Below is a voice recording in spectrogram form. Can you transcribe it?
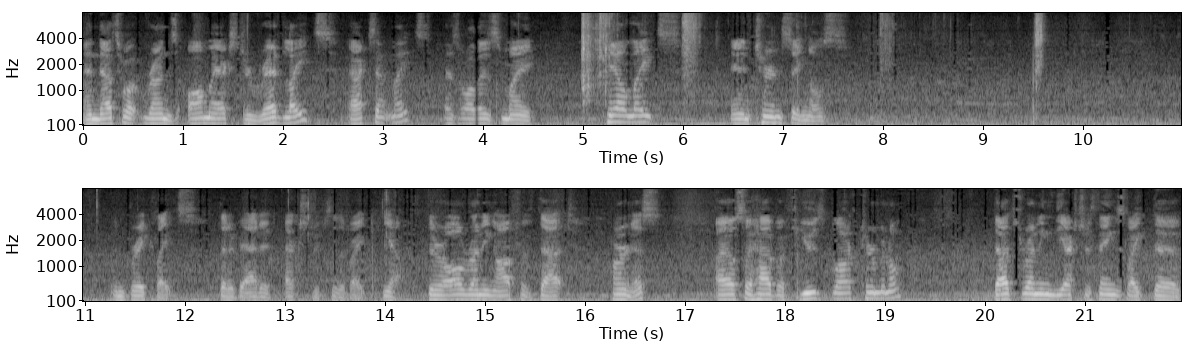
and that's what runs all my extra red lights, accent lights, as well as my tail lights and turn signals and brake lights that I've added extra to the bike. Yeah, they're all running off of that harness. I also have a fuse block terminal. That's running the extra things like the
